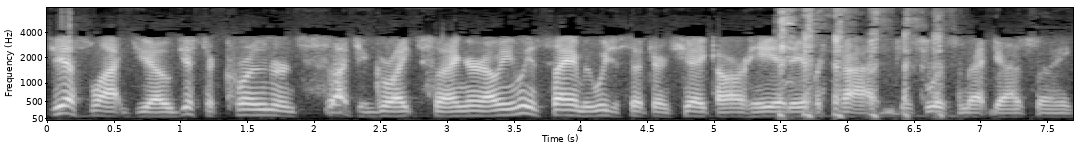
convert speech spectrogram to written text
just like Joe, just a crooner and such a great singer. I mean, we and Sammy, we just sit there and shake our head every time and just listen to that guy sing.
